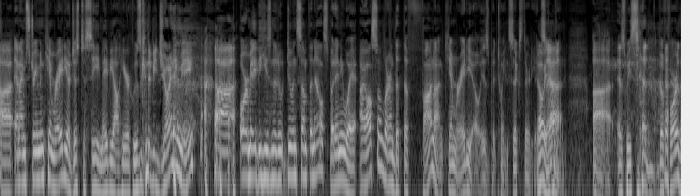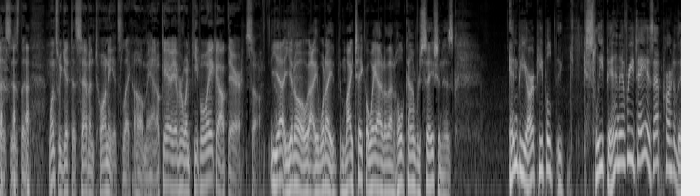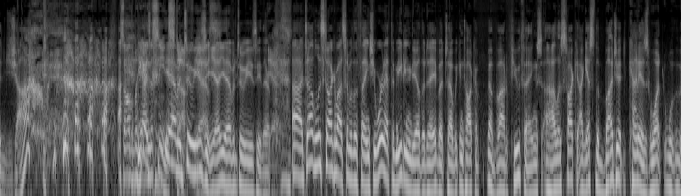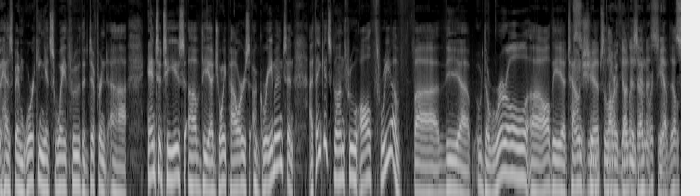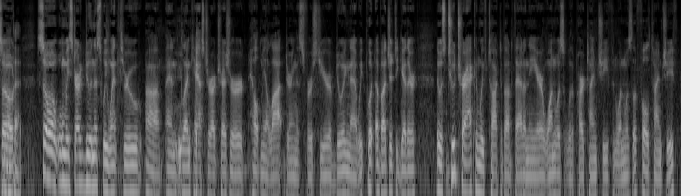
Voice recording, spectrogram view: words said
Uh, and I'm streaming KYMN Radio just to see maybe I'll hear who's going to be joining me, uh, or maybe he's doing something else. But anyway, I also learned that the fun on KYMN Radio is between 6:30 and Oh, 7 yeah. Uh, as we said before this, is that once we get to 720, it's like, oh man, okay, everyone keep awake out there. So yeah, you know, I, what I my takeaway out of that whole conversation is NPR people sleep in every day. Is that part of the job? it's all the behind guys- the scenes You have it too easy. yes. Yeah, you have it too easy there. Yes. Uh, Tom, let's talk about some of the things. You weren't at the meeting the other day, but uh, we can talk a, about a few things. Uh, let's talk. I guess the budget kind of is what w- has been working its way through the different uh, entities of the uh, Joint Powers Agreement, and I think it's gone through all three of uh, the uh, the rural, uh, all the uh, townships, along with Northfield Dundas and Dundas, Northfield. Tell us so, about that. So when we started doing this, we went through, uh, and Glenn Castor, our treasurer, helped me a lot during this first year of doing that. We put a budget together. There was two track, and we've talked about that on the air. One was with a part-time chief, and one was the full-time chief.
